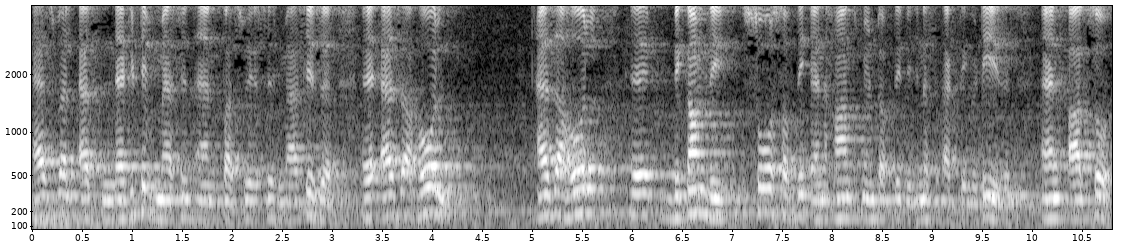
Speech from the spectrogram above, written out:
as well as negative message and persuasive message uh, as a whole as a whole uh, become the source of the enhancement of the business activities and also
